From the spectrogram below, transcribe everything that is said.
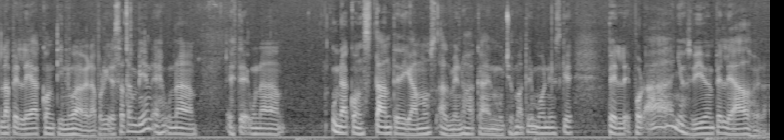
la pelea continúa, ¿verdad? Porque esa también es una, este, una, una constante, digamos, al menos acá en muchos matrimonios que pele- por años viven peleados, ¿verdad?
